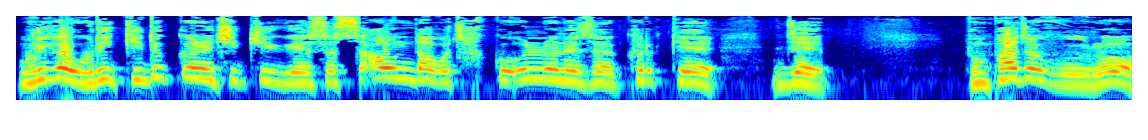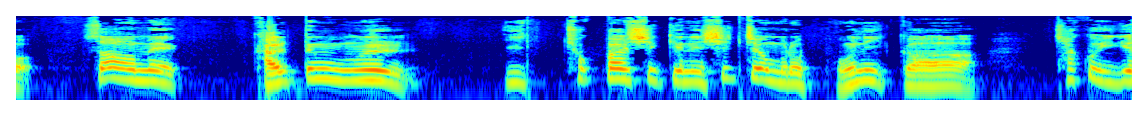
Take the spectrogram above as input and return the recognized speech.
우리가 우리 기득권을 지키기 위해서 싸운다고 자꾸 언론에서 그렇게 이제 분파적으로 싸움의 갈등을 이 촉발시키는 시점으로 보니까 자꾸 이게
